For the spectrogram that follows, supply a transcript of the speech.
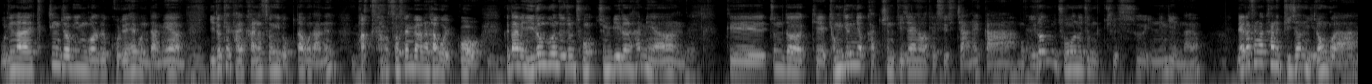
우리나라의 특징적인 거를 고려해 본다면 음. 이렇게 갈 가능성이 높다고 나는 음. 박사로서 생각을 하고 있고 음. 그 다음에 이런 부분도 좀 조- 준비를 하면 네. 그좀 더 이렇게 경쟁력 갖춘 디자이너가 될 수 있지 않을까 뭐 네. 이런 조언을 좀 줄 수 있는 게 있나요? 내가 생각하는 비전은 이런 거야.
